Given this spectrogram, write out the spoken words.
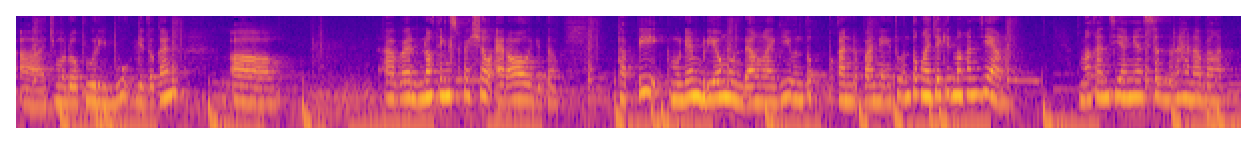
uh, cuma 20 ribu gitu kan. Uh, apa nothing special at all gitu. Tapi kemudian beliau ngundang lagi untuk pekan depannya itu untuk ngajakin makan siang. Makan siangnya sederhana banget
